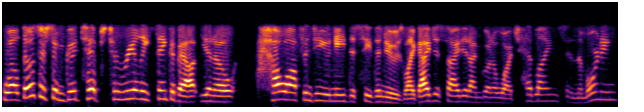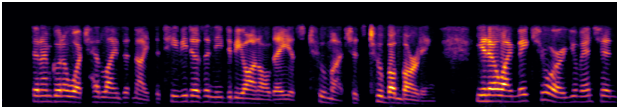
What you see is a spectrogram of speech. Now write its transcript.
Well, those are some good tips to really think about. You know, how often do you need to see the news? Like I decided I'm going to watch headlines in the morning, then I'm going to watch headlines at night. The TV doesn't need to be on all day. It's too much. It's too bombarding. You know, I make sure you mentioned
